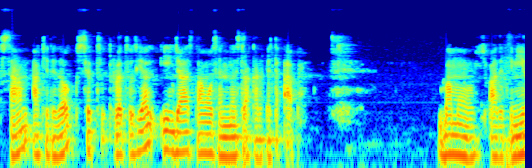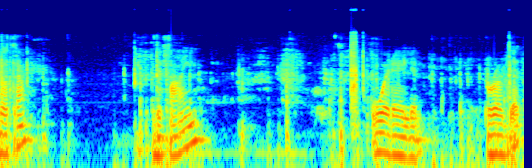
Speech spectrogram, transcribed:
sam htdoc set red social y ya estamos en nuestra carpeta app vamos a definir otra. Define. Url project.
